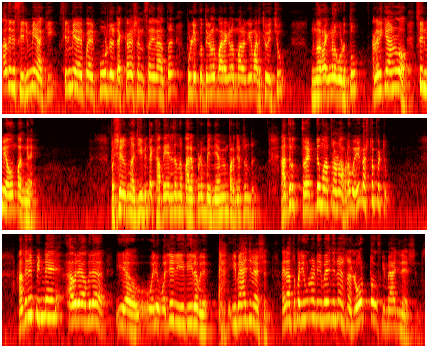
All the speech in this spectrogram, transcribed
അതിന് സിനിമയാക്കി. സിനിമയായപ്പോൾ കൂടുതൽ ഡെക്കറേഷൻസ് അതിനകത്ത് പുള്ളിക്കുത്തുകളും വരകളും മറുകയും മറച്ചു വെച്ചു. നിറങ്ങൾ കൊടുത്തു. അങ്ങനെയൊക്കെയാണല്ലോ സിനിമയാവുമ്പോൾ അങ്ങനെ. പക്ഷേ നജീബിന്റെ കഥയല്ലെന്ന് പലപ്പോഴും ബെന്യാമിൻ പറഞ്ഞിട്ടുണ്ട്. അതൊരു ത്രെഡ് മാത്രമാണ്. അവിടെ പോയി കഷ്ടപ്പെട്ടു. അതിന് പിന്നെ അവർ അവർ ഈ ഒരു വലിയ രീതിയിൽ അവർ ഇമാജിനേഷൻ അതിനകത്ത് പരിപൂർണ imagination lot of imaginations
